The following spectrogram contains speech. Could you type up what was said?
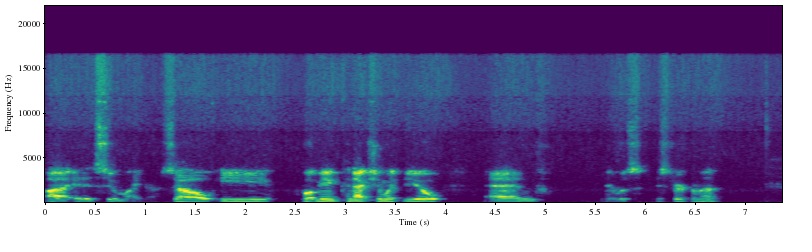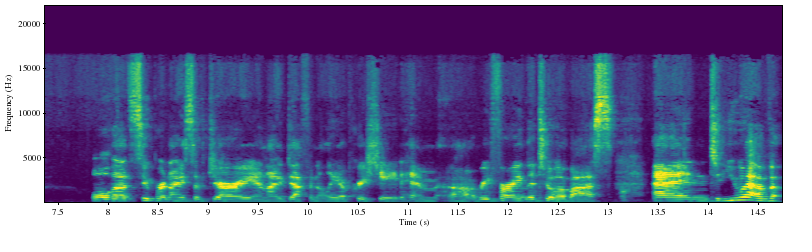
uh, it is Sue Meitner. So he put me in connection with you and it was history from there. Well, that's super nice of Jerry, and I definitely appreciate him uh, referring the two of us. And you have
